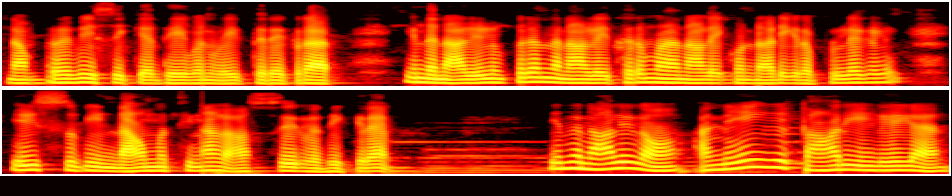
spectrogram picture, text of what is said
நாம் பிரவேசிக்க தேவன் வைத்திருக்கிறார். இந்த நாளிலும் பிறந்த நாளை திருமண நாளை கொண்டாடுகிற பிள்ளைகளை இயேசுவின் நாமத்தினால் ஆசீர்வதிக்கிறேன். இந்த நாளிலும் அநேக காரியங்களில்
